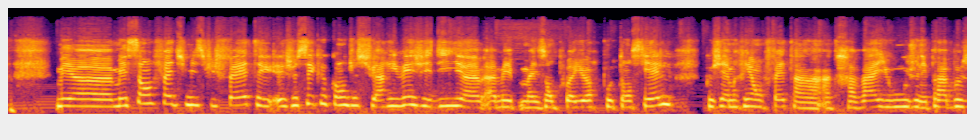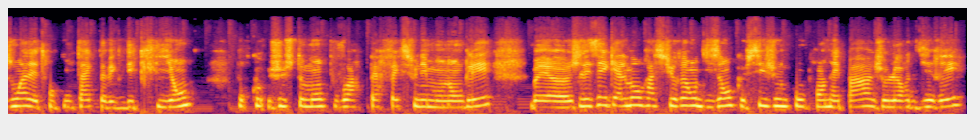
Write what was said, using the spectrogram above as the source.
mais, euh, mais ça, en fait, je m'y suis faite. Et, je sais que quand je suis arrivée, j'ai dit à, mes, employeurs potentiels que j'aimerais en fait un, travail où je n'ai pas besoin d'être en contact avec des clients pour justement pouvoir perfectionner mon anglais. Ben, euh, je les ai également rassurés en disant que si je ne comprenais pas, je leur dirais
